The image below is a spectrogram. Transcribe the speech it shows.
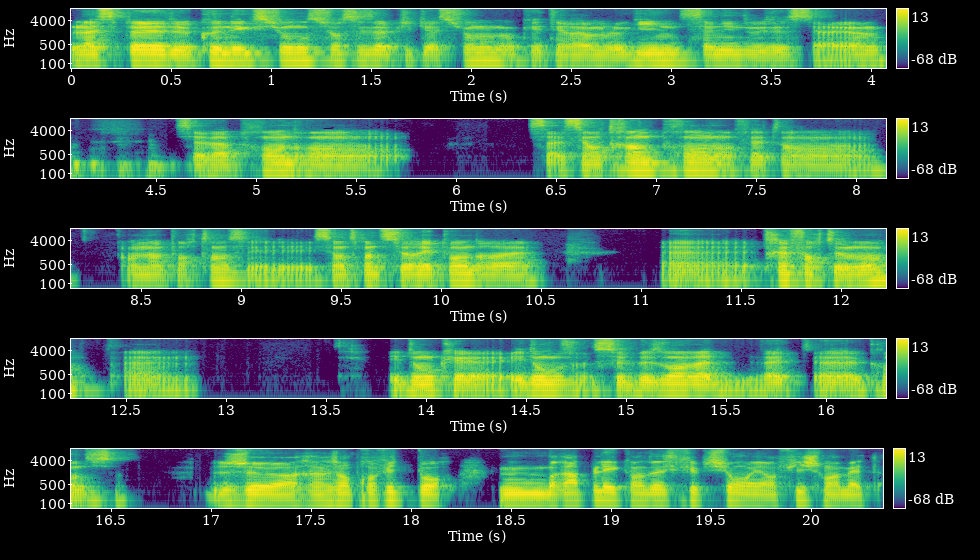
l'aspect de connexion sur ces applications, donc Ethereum Login, Sanid with Ethereum, ça va prendre en, c'est en train de prendre en fait en, importance et c'est en train de se répandre euh, très fortement. Euh, et donc, euh, et donc, ce besoin va, va être grandissant j'en profite pour me rappeler qu'en description et en fiche, on va mettre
